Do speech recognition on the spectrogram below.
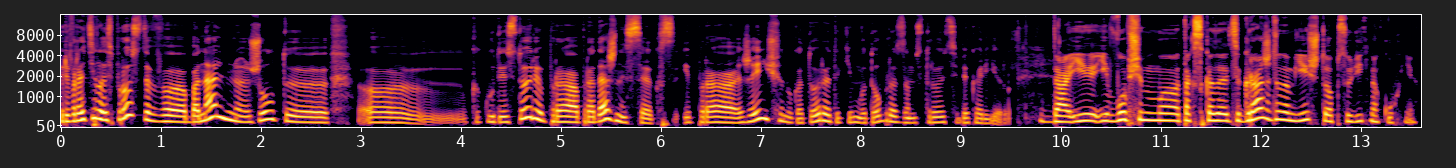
превратилась просто в банальную желтую э, какую-то историю про продажный секс и про женщину, которая таким вот образом строит себе карьеру. Да, и, и в общем, э, так сказать, гражданам есть что обсудить на кухне.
